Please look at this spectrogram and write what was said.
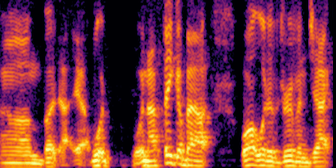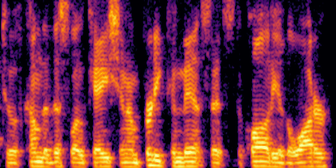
Um, but I, when I think about what would have driven Jack to have come to this location, I'm pretty convinced it's the quality of the water.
